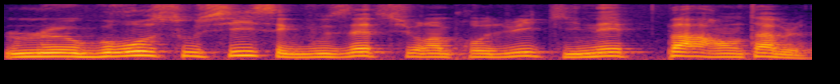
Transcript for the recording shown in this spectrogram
le gros souci, c'est que vous êtes sur un produit qui n'est pas rentable.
